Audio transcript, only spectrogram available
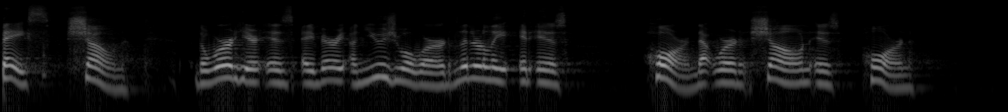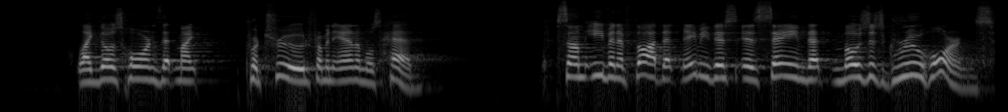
face shone. The word here is a very unusual word. Literally, it is horn. That word shone is horn. Like those horns that might protrude from an animal's head. Some even have thought that maybe this is saying that Moses grew horns.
